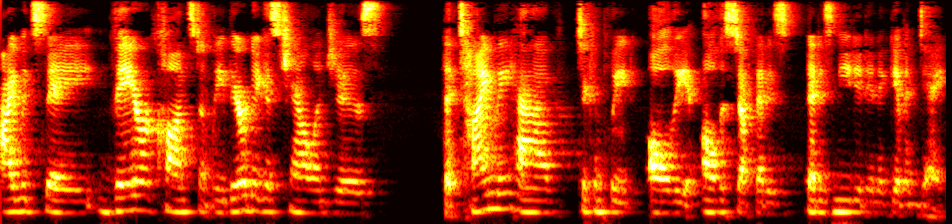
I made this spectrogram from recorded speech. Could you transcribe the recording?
i would say they are constantly their biggest challenge is the time they have to complete all the all the stuff that is that is needed in a given day.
